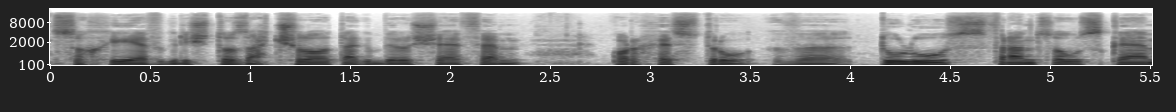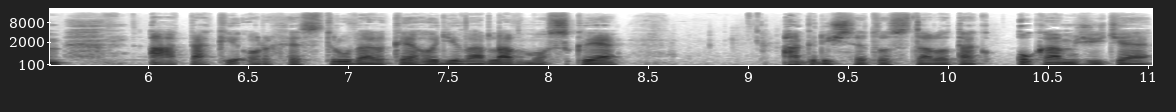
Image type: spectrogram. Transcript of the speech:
Sochiev, když to začalo, tak byl šéfem orchestru v Toulouse francouzském a taky orchestru Velkého divadla v Moskvě. A když se to stalo, tak okamžitě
